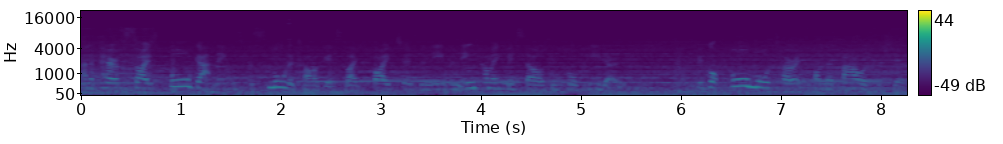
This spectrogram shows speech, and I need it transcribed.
and a pair of size 4 Gatlings for smaller targets like fighters and even incoming missiles and torpedoes. We've got four more turrets on the bow of the ship,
